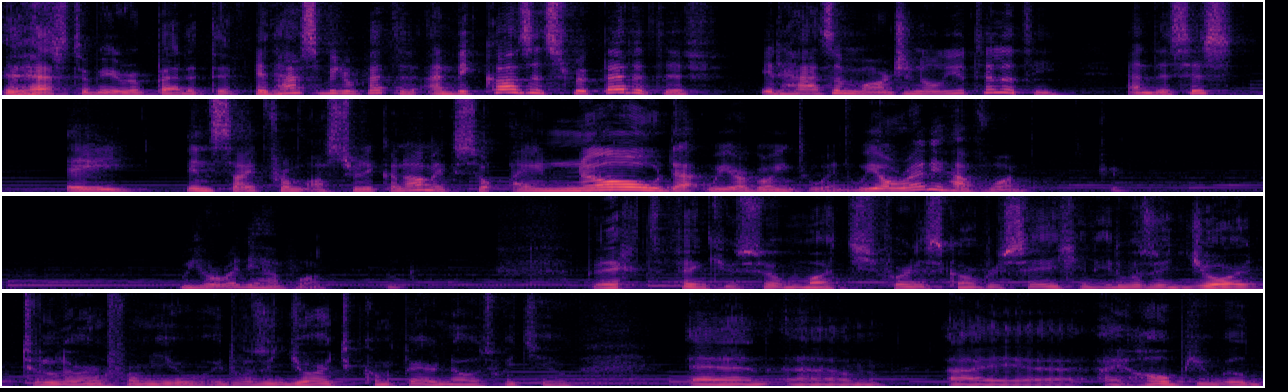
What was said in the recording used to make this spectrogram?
It has to be repetitive. It has to be repetitive. And because it's repetitive, it has a marginal utility. And this is a insight from Austrian economics. So I know that we are going to win. We already have won. Okay. We already have won. Brecht, thank you so much for this conversation. It was a joy to learn from you. It was a joy to compare notes with you, and um, I uh, I hope you will,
